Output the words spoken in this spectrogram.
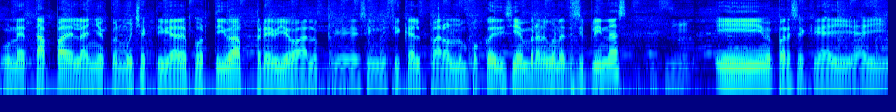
una etapa del año con mucha actividad deportiva previo a lo que significa el parón un poco de diciembre en algunas disciplinas y me parece que hay, hay,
